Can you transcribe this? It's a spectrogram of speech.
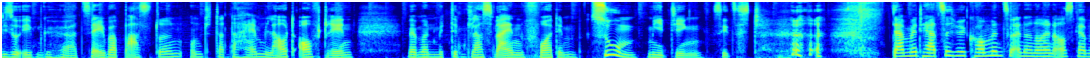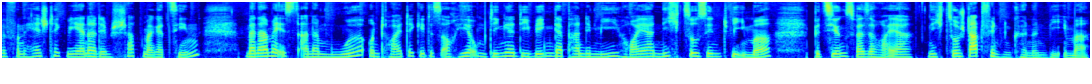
wie so eben gehört, selber basteln und dann daheim laut aufdrehen, wenn man mit dem Glas Wein vor dem Zoom-Meeting sitzt. Damit herzlich willkommen zu einer neuen Ausgabe von Hashtag Vienna, dem Stadtmagazin. Mein Name ist Anna Moore und heute geht es auch hier um Dinge, die wegen der Pandemie heuer nicht so sind wie immer, beziehungsweise heuer nicht so stattfinden können wie immer.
